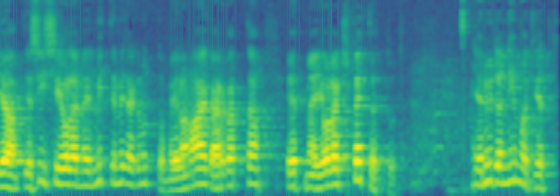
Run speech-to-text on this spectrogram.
Ja, ja siis ei ole meil mitte midagi nutta, meil on aeg ärgata, et me ei oleks petetud. Ja nüüd on niimoodi, et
